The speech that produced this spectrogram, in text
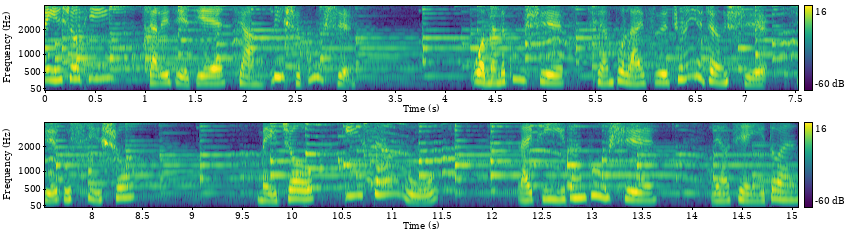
欢迎收听小磊姐姐讲历史故事。我们的故事全部来自专业正史，绝不细说。每周一、三、五，来听一段故事，了解一段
